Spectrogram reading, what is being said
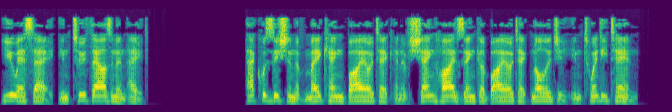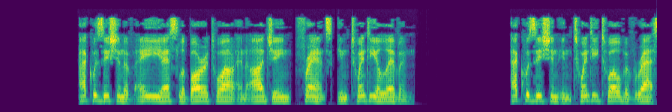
USA in 2008. Acquisition of Meikang Biotech and of Shanghai Zenke Biotechnology in 2010. Acquisition of AES Laboratoire and Argene France in 2011. Acquisition in 2012 of RAS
